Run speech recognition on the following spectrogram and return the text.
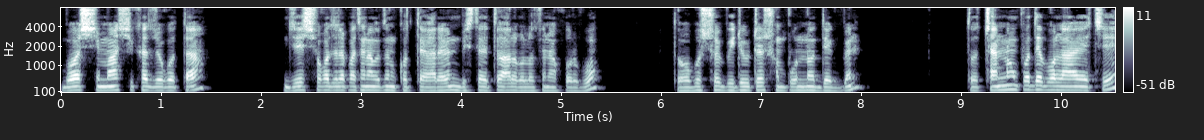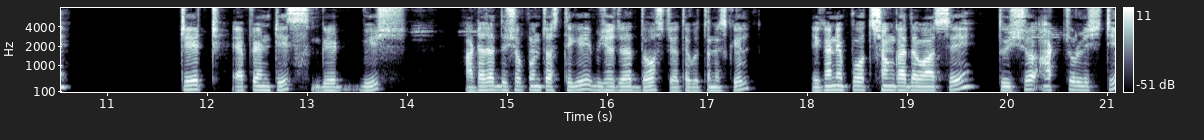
বয়স সীমা, শিক্ষা যোগ্যতা, যে সকল জেলা প্রার্থী আবেদন করতে পারবেন, বিস্তারিত আলাপ আলোচনা করব। তো অবশ্যই ভিডিওটা সম্পূর্ণ দেখবেন। তো চার নং পদে বলা হয়েছে স্টেট অ্যাপ্রেন্টিস গ্রেড বিশ আট হাজার দুশো পঞ্চাশ থেকে বিশ হাজার দশ জাতীয় বেতন স্কেল। এখানে পদ সংখ্যা দেওয়া আছে দুইশো আটচল্লিশটি।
